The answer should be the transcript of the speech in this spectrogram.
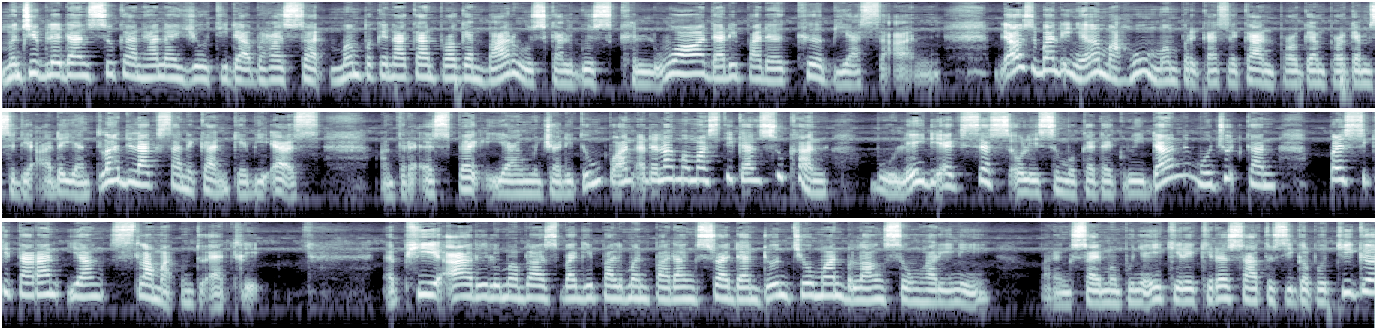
Menteri Belia dan Sukan Hana Yu tidak berhasrat memperkenalkan program baru sekaligus keluar daripada kebiasaan. Beliau sebaliknya mahu memperkasakan program-program sedia ada yang telah dilaksanakan KBS. Antara aspek yang menjadi tumpuan adalah memastikan sukan boleh diakses oleh semua kategori dan mewujudkan persekitaran yang selamat untuk atlet. PR15 bagi Parlimen Padang Serai dan Dun Tioman berlangsung hari ini. Barongsai mempunyai kira-kira 133,000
